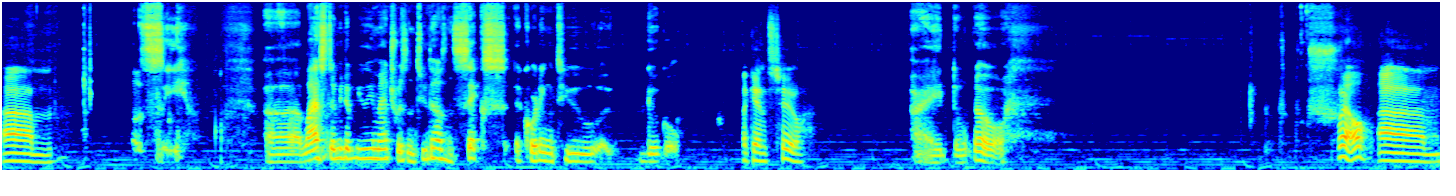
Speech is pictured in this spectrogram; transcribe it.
Um, Let's see. Uh, last WWE match was in 2006, according to Google. against who? I don't know. Well, um,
